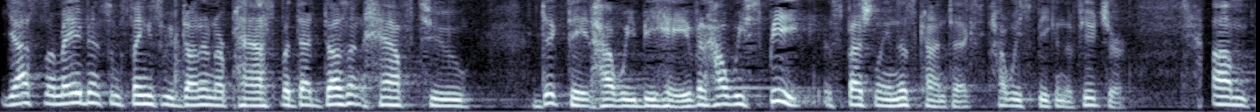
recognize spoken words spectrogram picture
Yes, there may have been some things we've done in our past, but that doesn't have to dictate how we behave and how we speak, especially in this context, how we speak in the future. Um,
